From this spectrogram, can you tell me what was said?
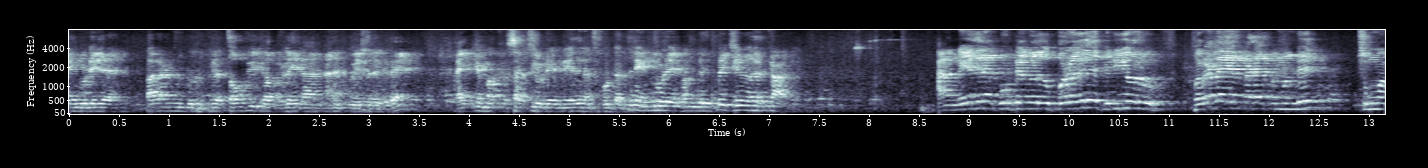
எங்களுடைய பாராளுமன்ற உறுப்பினர் தௌபிக் அவர்களை நான் அனுப்பி வைத்திருக்கிறேன். ஐக்கிய மக்கள் சக்தியுடைய மேதன கூட்டத்தில் என்னுடைய பங்களிப்பை செய்வதற்காக ஆனா மேதின கூட்டங்களுக்கு பிறகு பெரிய ஒரு பிரளயம் நடக்கும் உண்டு. சும்மா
